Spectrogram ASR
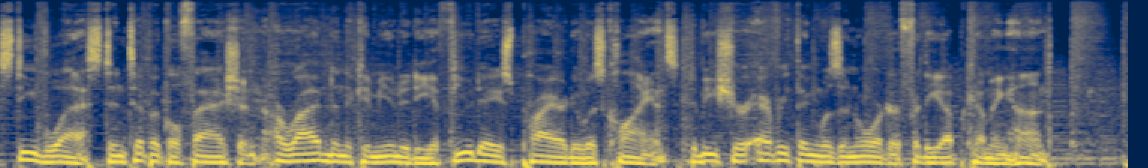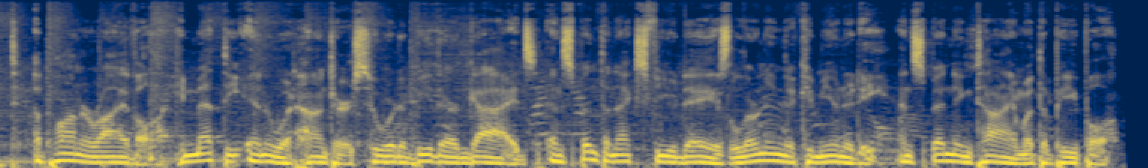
Steve West, in typical fashion, arrived in the community a few days prior to his clients to be sure everything was in order for the upcoming hunt. Upon arrival, he met the Inuit hunters who were to be their guides and spent the next few days learning the community and spending time with the people.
